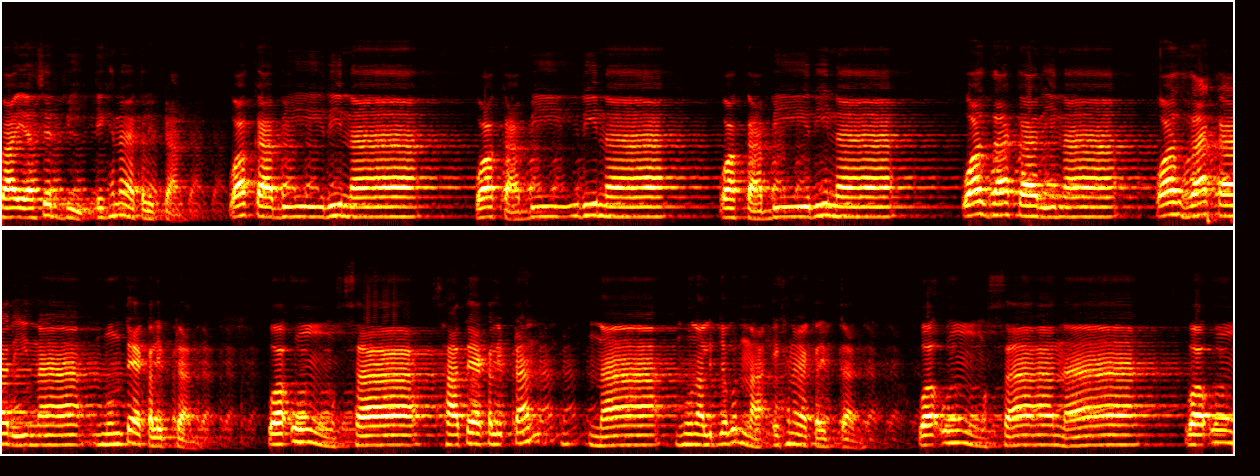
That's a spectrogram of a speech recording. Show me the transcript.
বা ইয়াসের বি, এখানেও একালিপ টান ওয়াকাবি রিনা ওয়াকাবি রিনা ওয়াকাবি রিনা ওয়াজাকারিনা ওয়াজাকারিনা, নুনতে একালিপ টান ওয়া উং, সা, সাতে একালিপ টান না, নুন আলিপ যাব না, এখানেও একালিপ টান ওয়া উং সানা ওয়া উং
